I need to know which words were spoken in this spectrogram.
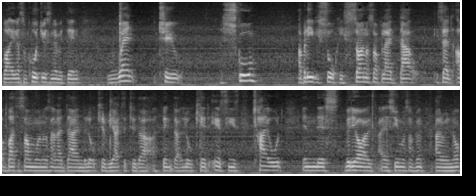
But you know, some cool tricks and everything went to school. I believe he saw his son or something like that. He said Abba to someone or something like that, and the little kid reacted to that. I think that little kid is his child in this video, I, I assume, or something. I don't really know.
